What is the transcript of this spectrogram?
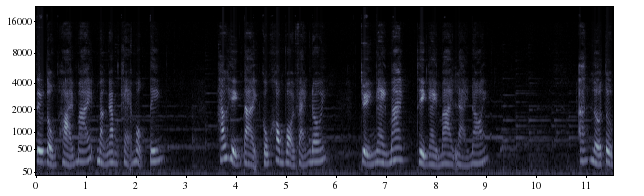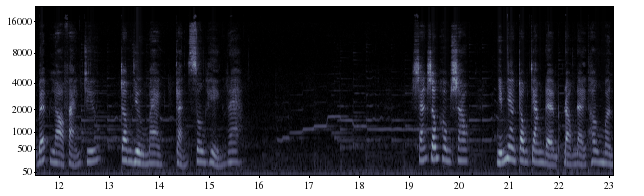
Tiêu tụng thoải mái mà ngâm khẽ một tiếng. Hắn hiện tại cũng không vội phản đối. Chuyện ngày mai thì ngày mai lại nói. Ánh lửa từ bếp lò phản chiếu, trong giường màn cảnh xuân hiện ra. Sáng sớm hôm sau, nhiễm nhan trong chăn đệm động đậy thân mình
